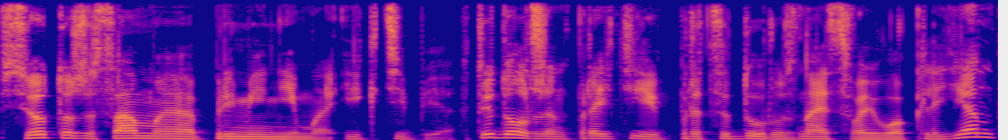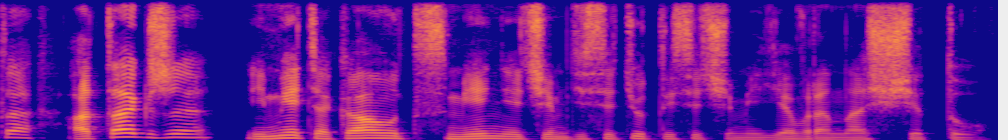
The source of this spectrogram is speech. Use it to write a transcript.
все то же самое применимо и к тебе. Ты должен пройти процедуру «Знать своего клиента», а также иметь аккаунт с менее чем 10 тысячами евро на счету.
